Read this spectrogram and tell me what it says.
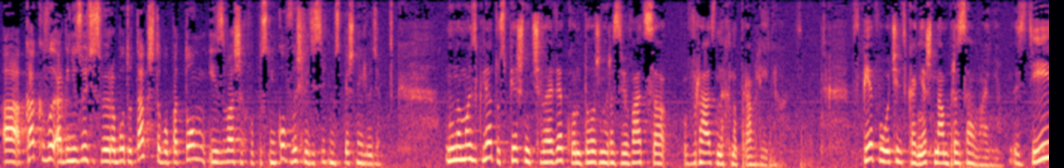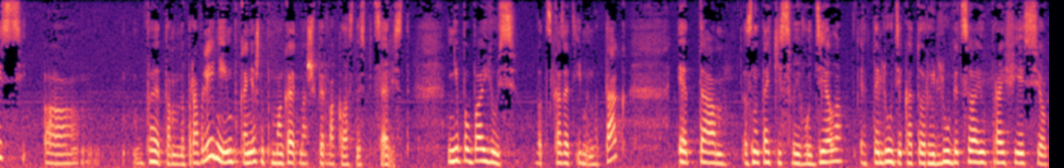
А как вы организуете свою работу так, чтобы потом из ваших выпускников вышли действительно успешные люди? Ну, на мой взгляд, успешный человек, он должен развиваться в разных направлениях. В первую очередь, конечно, образование. Здесь, э, в этом направлении, им, конечно, помогают наши первоклассные специалисты. Не побоюсь вот сказать именно так, это знатоки своего дела, это люди, которые любят свою профессию,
